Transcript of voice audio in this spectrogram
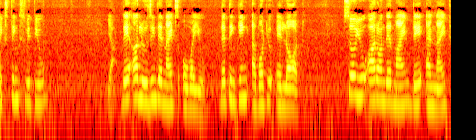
fix things with you yeah they are losing their nights over you. They're thinking about you a lot. So you are on their mind day and night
